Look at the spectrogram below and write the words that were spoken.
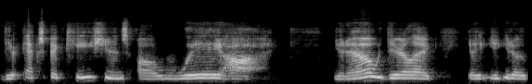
their expectations are way high. You know, they're like, you know,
